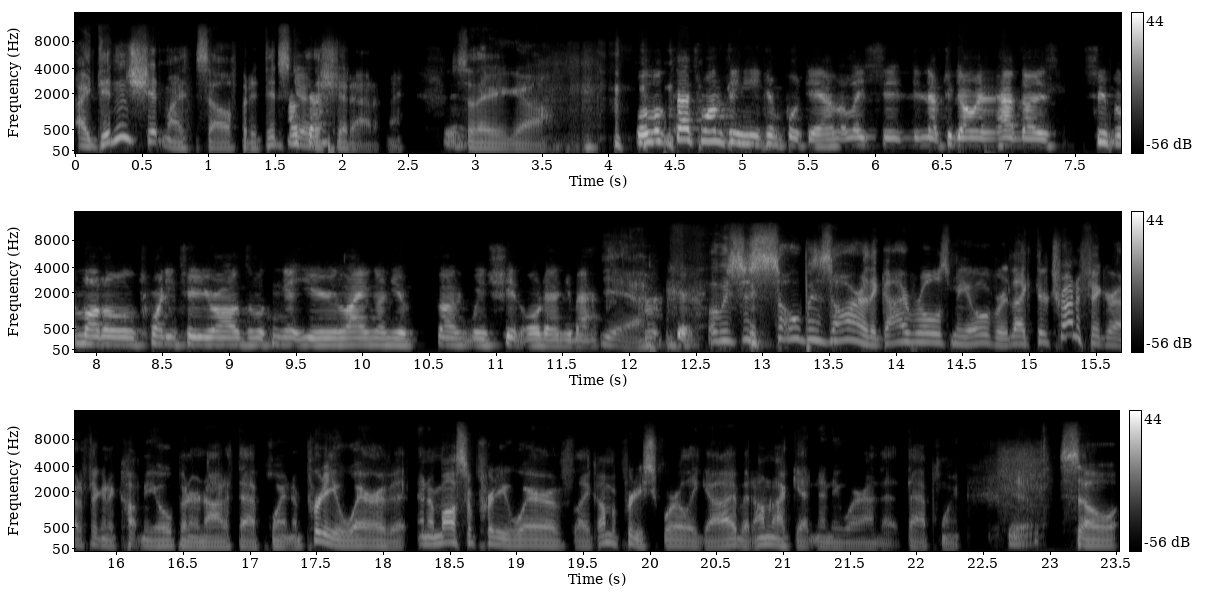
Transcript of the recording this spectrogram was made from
I didn't shit myself, but it did scare the shit out of me. Yeah. So there you go. Well, look, that's one thing you can put down. At least you didn't have to go and have those supermodel 22 year olds looking at you laying on your front with shit all down your back. Yeah. It was just so bizarre. The guy rolls me over. Like they're trying to figure out if they're going to cut me open or not at that point. I'm pretty aware of it. And I'm also pretty aware of like, I'm a pretty squirrely guy, but I'm not getting anywhere on that, that point. Yeah. So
